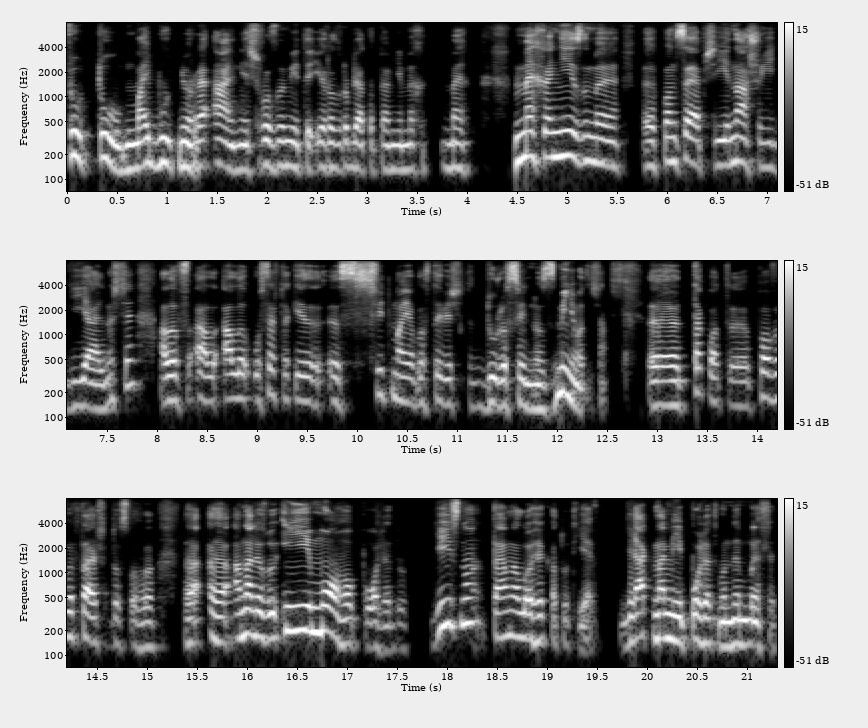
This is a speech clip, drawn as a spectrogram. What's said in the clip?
цю ту майбутню реальність розуміти і розробляти певні мех, мех, механізми е, концепції нашої діяльності, але але, але усе ж таки е, світ має властивість дуже сильно змінюватися. Е, Так, от повертаєшся до свого аналізу і мого погляду, дійсно певна логіка тут є. Як, на мій погляд, вони мислять.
